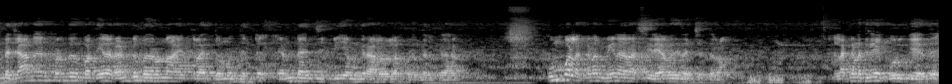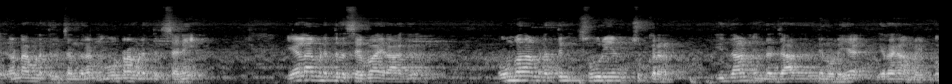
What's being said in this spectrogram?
இந்த ஜாதகர் பிறந்தது பார்த்தீங்கன்னா ரெண்டு பதினொன்று ஆயிரத்தி தொள்ளாயிரத்தி தொண்ணூத்தெட்டு ரெண்டு அஞ்சு பிஎம்ங்கிற அளவில் பிறந்திருக்கார் கும்ப லக்னம் மீனராசி ரேவதி நட்சத்திரம். லக்னத்திலே குரு கேது ரெண்டாம் இடத்தில் சந்திரன் மூன்றாம் இடத்தில் சனி ஏழாம் இடத்தில் செவ்வாய் ராகு ஒன்பதாம் இடத்தில் சூரியன் சுக்கரன். இதுதான் இந்த ஜாதகத்தினுடைய கிரக அமைப்பு.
